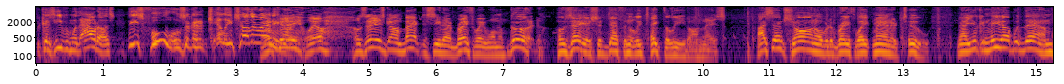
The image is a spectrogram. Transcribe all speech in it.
Because even without us, these fools are gonna kill each other anyway. Okay, well, Hosea's gone back to see that Braithwaite woman. Good. Hosea should definitely take the lead on this. I sent Sean over to Braithwaite Manor, too. Now, you can meet up with them,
